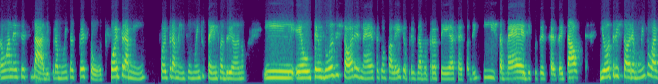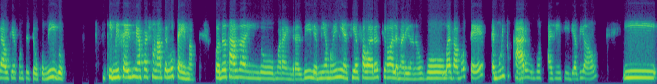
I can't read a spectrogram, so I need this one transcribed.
é uma necessidade para muitas pessoas. Foi para mim, foi para mim por muito tempo, Adriano. E eu tenho duas histórias, né? Essa que eu falei que eu precisava para ter acesso a dentista, médicos, etc. e tal. E outra história muito legal que aconteceu comigo, que me fez me apaixonar pelo tema. Quando eu estava indo morar em Brasília, minha mãe e minha tia falaram assim: Olha, Mariana, eu vou levar você, é muito caro a gente ir de avião, e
